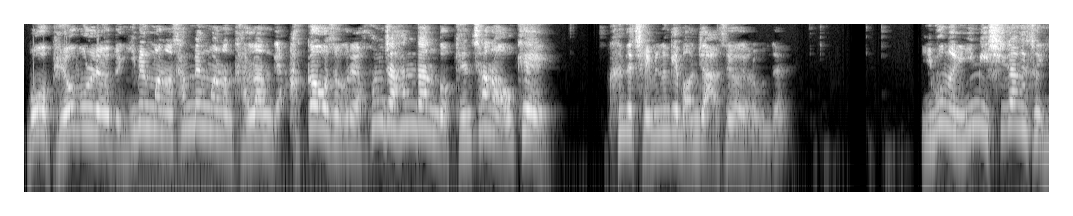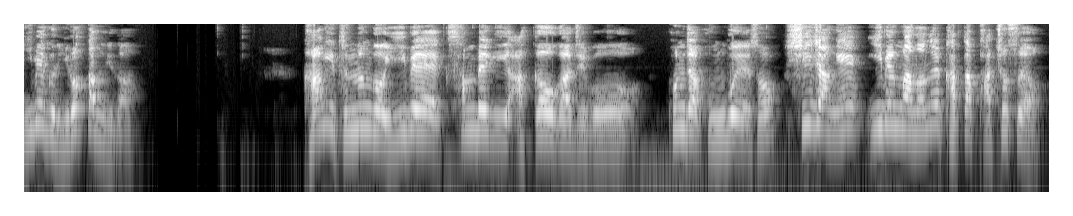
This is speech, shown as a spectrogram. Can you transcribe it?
뭐 배워볼래 해도 200만원, 300만원 달라는 게 아까워서 그래. 혼자 한다는 거 괜찮아. 오케이. 근데 재밌는 게 뭔지 아세요, 여러분들? 이분은 이미 시장에서 200을 잃었답니다. 강의 듣는 거 200, 300이 아까워가지고 혼자 공부해서 시장에 200만원을 갖다 바쳤어요.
